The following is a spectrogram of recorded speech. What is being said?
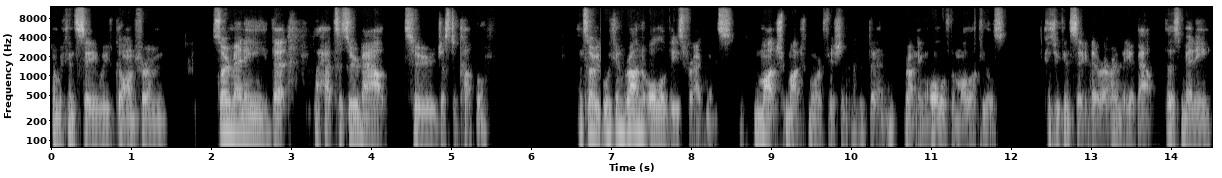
And we can see we've gone from so many that I had to zoom out to just a couple. And so we can run all of these fragments much, much more efficiently than running all of the molecules. Because you can see there are only about as many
